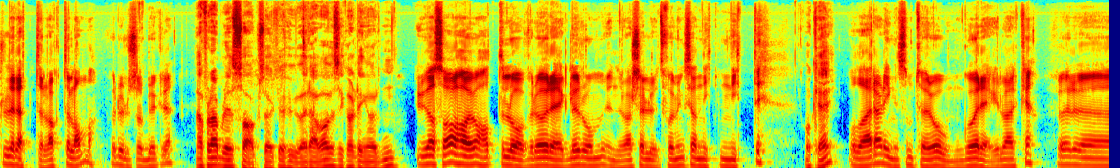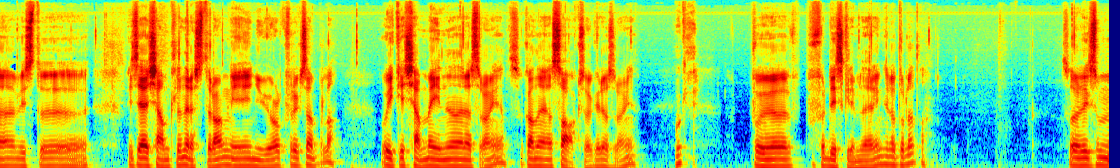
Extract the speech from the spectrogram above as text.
tilrettelagte land da, for rullestolbrukere. Ja, For der blir det saksøkt i huet og ræva hvis ikke har ting i orden. USA har jo hatt lover og regler om universell utforming siden 1990. Ok. Og der er det ingen som tør å omgå regelverket. For uh, hvis, du, hvis jeg kommer til en restaurant i New York for eksempel, da, og ikke kommer meg inn i den restauranten, så kan jeg saksøke restauranten. Ok. For, for diskriminering, rett og slett. da. Så liksom,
